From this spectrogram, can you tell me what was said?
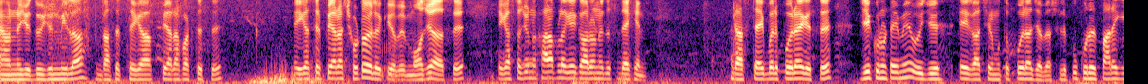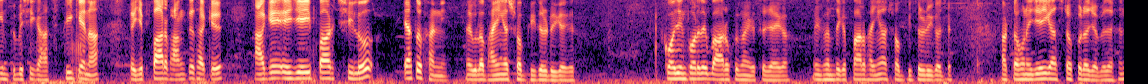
এখন এই যে দুইজন মিলা গাছের থেকে পেয়ারা পারতেছে এই গাছের পেয়ারা ছোট হলে কী হবে? মজা আছে। এই গাছটার জন্য খারাপ লাগে কারণ হইতেছে, দেখেন, গাছটা একবারে পড়ে গেছে। যে কোনো টাইমে ওই যে এই গাছের মতো পড়া যাবে। আসলে পুকুরের পাড়ে কিন্তু বেশি গাছ টিকে না। এই যে পার ভাঙতে থাকে। আগে এই যে এই পার ছিল এতখানি, এগুলো ভাঙা সব ভিতরে ঢুকে গেছে। কদিন পরে দেখব আরও কমে গেছে জায়গা। এখান থেকে পার ভাঙা সব ভিতরে ঢুকে যায় আর তখন এই যে এই গাছটা পড়ে যাবে, দেখেন।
